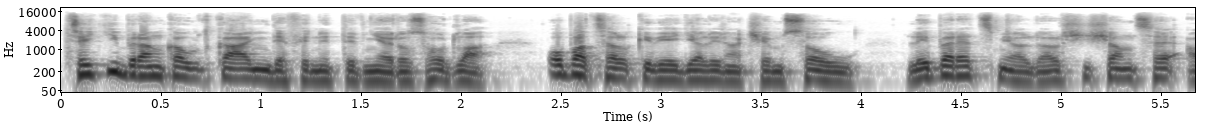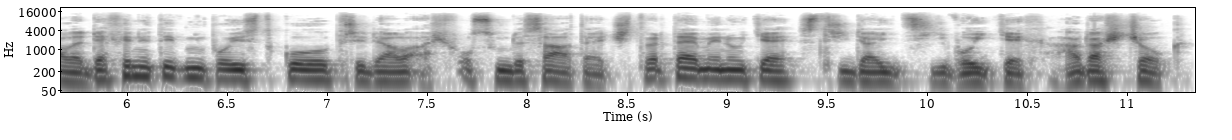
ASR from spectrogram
Třetí branka utkání definitivně rozhodla. Oba celky věděli, na čem jsou. Liberec měl další šance, ale definitivní pojistku přidal až v 84. minutě střídající Vojtěch Hadaščok,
